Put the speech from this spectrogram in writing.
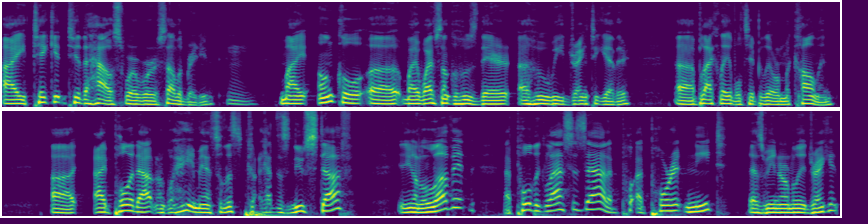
I take it to the house where we're celebrating. My uncle, uh, my wife's uncle, who's there, uh, who we drank together, uh, Black Label typically or Macallan. Uh, I pull it out and I go, "Hey man, so let's. I got this new stuff. You're gonna love it." I pull the glasses out. I, pu- I pour it neat as we normally drink it,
